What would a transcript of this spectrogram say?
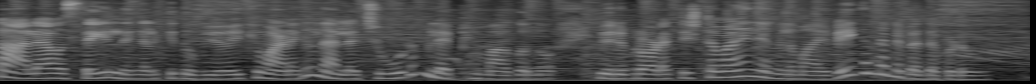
കാലാവസ്ഥയിൽ നിങ്ങൾക്ക് ഇത് ഉപയോഗിക്കുവാണെങ്കിൽ നല്ല ചൂടും ലഭ്യമാകുന്നു. ഈ ഒരു പ്രോഡക്റ്റ് ഇഷ്ടമായി ഞങ്ങളുമായി വേഗം തന്നെ ബന്ധപ്പെടൂ.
